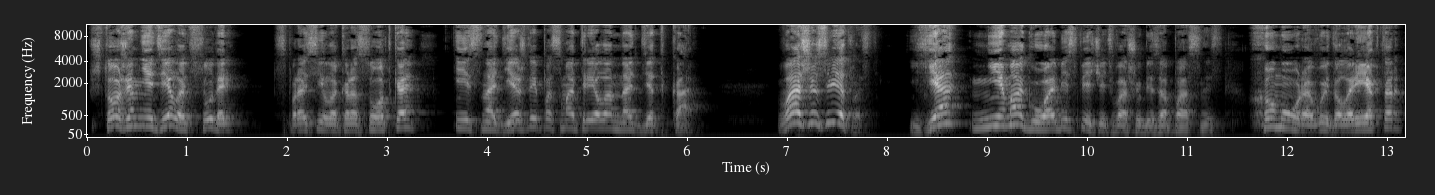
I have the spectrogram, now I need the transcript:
«Что же мне делать, сударь?» – спросила красотка и с надеждой посмотрела на детка. «Ваша светлость, я не могу обеспечить вашу безопасность», – хмуро выдал ректор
